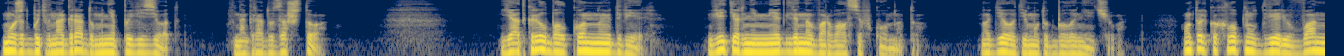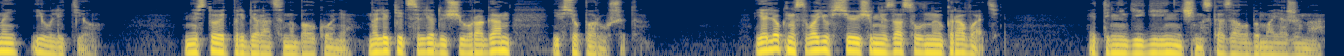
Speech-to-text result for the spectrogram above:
Может быть, в награду мне повезет. В награду за что? Я открыл балконную дверь. Ветер немедленно ворвался в комнату. Но делать ему тут было нечего. Он только хлопнул дверью в ванной и улетел. Не стоит прибираться на балконе. Налетит следующий ураган, и все порушит. Я лег на свою все еще не засланную кровать. «Это не гигиенично», — сказала бы моя жена.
